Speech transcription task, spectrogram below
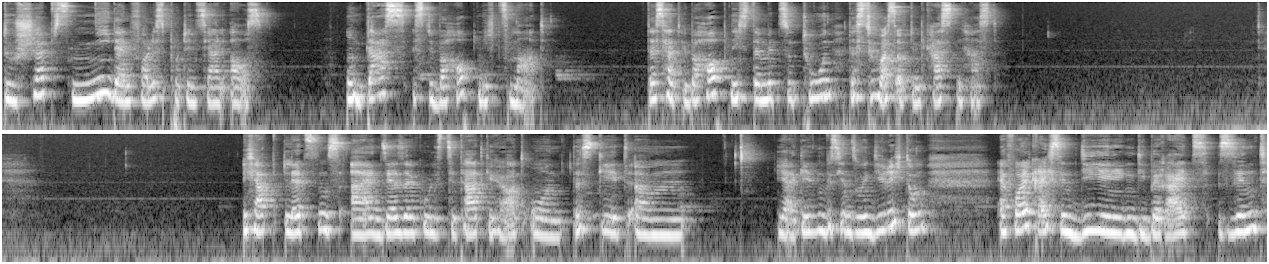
Du schöpfst nie dein volles Potenzial aus. Und das ist überhaupt nicht smart. Das hat überhaupt nichts damit zu tun, dass du was auf dem Kasten hast. Ich habe letztens ein sehr, sehr cooles Zitat gehört und das geht, ähm, ja, geht ein bisschen so in die Richtung. Erfolgreich sind diejenigen, die bereit sind,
